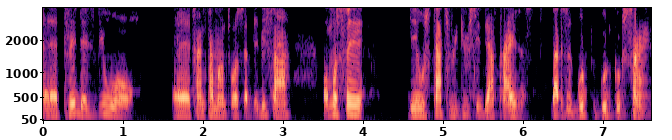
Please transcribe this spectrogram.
uh, traders be war, uh, Kantamant was a baby, sir. Almost say they will start reducing their prices. That is a good, good, good sign.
